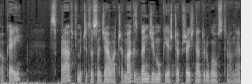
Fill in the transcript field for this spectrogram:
Ok. Sprawdźmy, czy to zadziała, czy Max będzie mógł jeszcze przejść na drugą stronę.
